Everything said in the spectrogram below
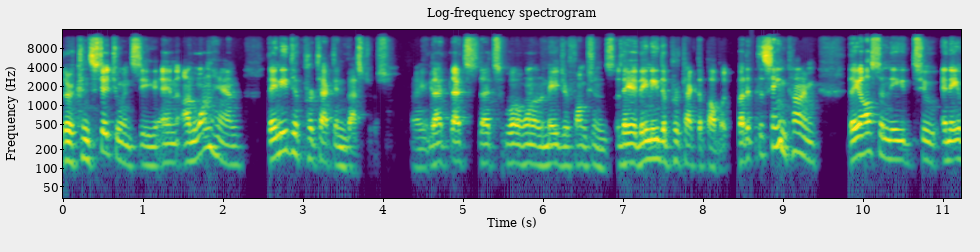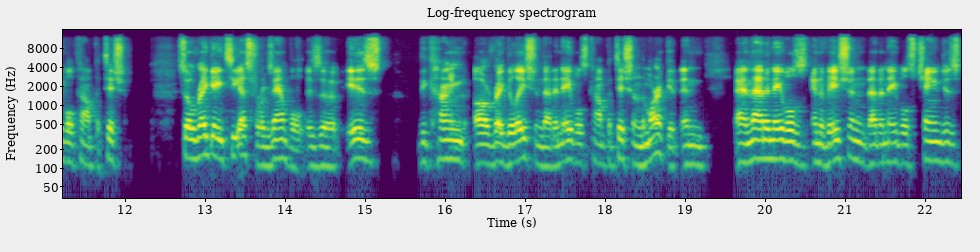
their constituency. And on one hand, they need to protect investors, right? That, that's, that's one of the major functions. They, they need to protect the public. But at the same time, they also need to enable competition. So Reg ATS, for example, is, a, is the kind of regulation that enables competition in the market. And, and that enables innovation, that enables changes.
